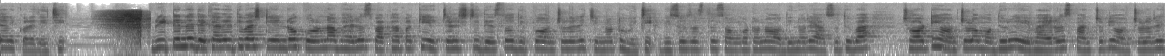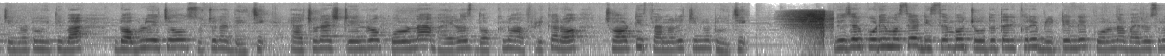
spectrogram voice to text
ଜାରି କରାଯାଇଛି। ବ୍ରିଟେନରେ ଦେଖାଦେଇଥିବା ଷ୍ଟ୍ରେନ୍ର କରୋନା ଭାଇରସ୍ ପାଖାପାଖି ଏକଚାଳିଶଟି ଦେଶ ଦ୍ୱୀପ ଅଞ୍ଚଳରେ ଚିହ୍ନଟ ହୋଇଛି। ବିଶ୍ୱ ସ୍ୱାସ୍ଥ୍ୟ ସଂଗଠନ ଅଧୀନରେ ଆସୁଥିବା ଛଅଟି ଅଞ୍ଚଳ ମଧ୍ୟରୁ ଏହି ଭାଇରସ୍ ପାଞ୍ଚଟି ଅଞ୍ଚଳରେ ଚିହ୍ନଟ ହୋଇଥିବା ଡବ୍ଲ୍ୟୁଏଚ୍ଓ ସୂଚନା ଦେଇଛି। ଏହାଛଡ଼ା ଷ୍ଟ୍ରେନ୍ର କରୋନା ଭାଇରସ୍ ଦକ୍ଷିଣ ଆଫ୍ରିକାର ଛଅଟି ସ୍ଥାନରେ ଚିହ୍ନଟ ହୋଇଛି। ଦୁଇହଜାର କୋଡ଼ିଏ ମସିହା ଡିସେମ୍ବର ଚଉଦ ତାରିଖରେ ବ୍ରିଟେନରେ କରୋନା ଭାଇରସର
